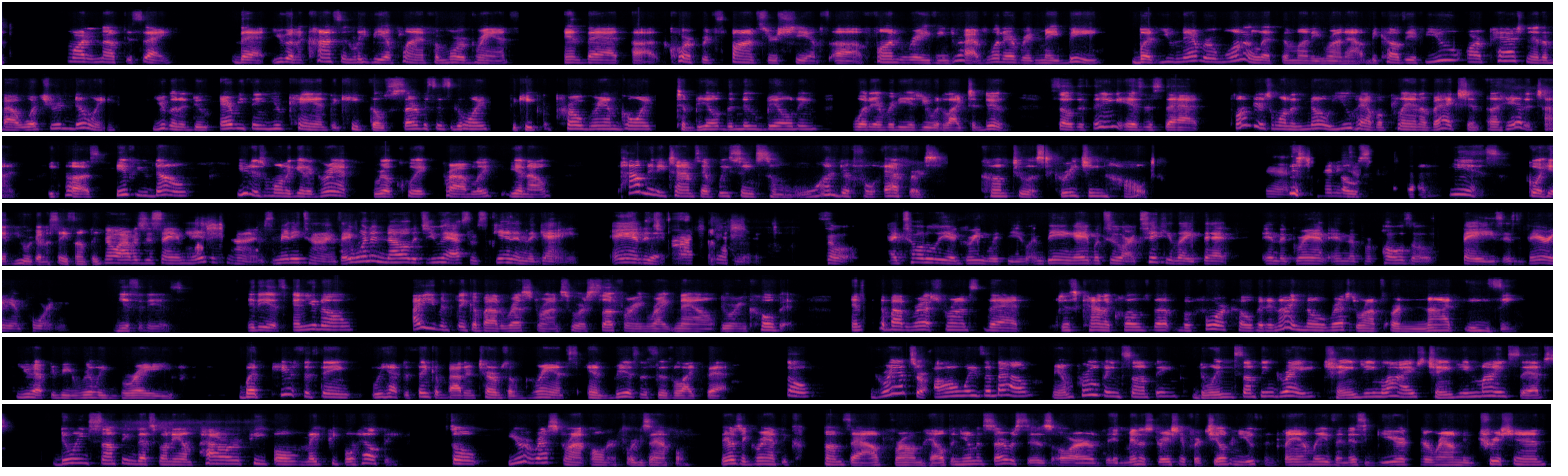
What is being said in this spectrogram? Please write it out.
smart enough to say that you're going to constantly be applying for more grants and that uh, corporate sponsorships, uh, fundraising drives, whatever it may be, but you never want to let the money run out because if you are passionate about what you're doing, you're going to do everything you can to keep those services going, to keep the program going, to build the new building, whatever it is you would like to do. So the thing is, is that funders want to know you have a plan of action ahead of time because if you don't, you just want to get a grant real quick, probably, you know. How many times have we seen some wonderful efforts come to a screeching halt? Yes, many times. Yes. Go ahead. You were going to say something. No, I was just saying many times, many times. They want to know that you have some skin in the game and that yes. you are So I totally agree with you. And being able to articulate that in the grant and the proposal phase is very important. Yes, it is. It is. And you know, I even think about restaurants who are suffering right now during COVID and think about restaurants that just kind of closed up before COVID. And I know restaurants are not easy. You have to be really brave. But here's the thing we have to think about in terms of grants and businesses like that. So grants are always about improving something, doing something great, changing lives, changing mindsets, doing something that's going to empower people, make people healthy. So, you're a restaurant owner, for example. There's a grant that comes out from Health and Human Services or the Administration for Children, Youth, and Families, and it's geared around nutrition.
